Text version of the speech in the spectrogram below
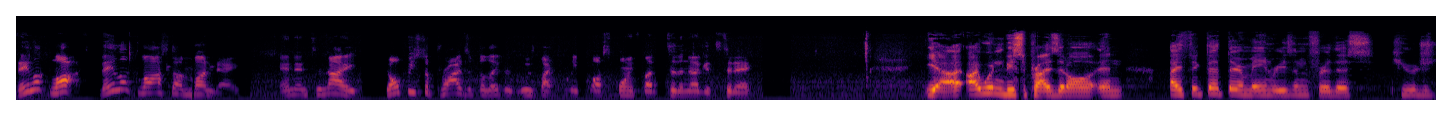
they look lost. They look lost on Monday, and then tonight. Don't be surprised if the Lakers lose by 20 plus points but to the Nuggets today. Yeah, I, I wouldn't be surprised at all, and I think that their main reason for this huge,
